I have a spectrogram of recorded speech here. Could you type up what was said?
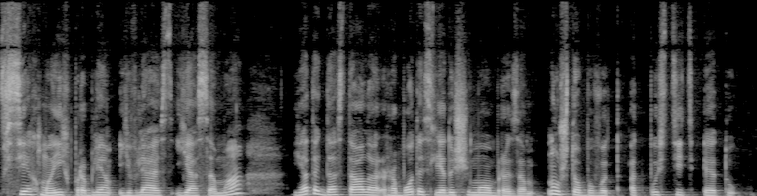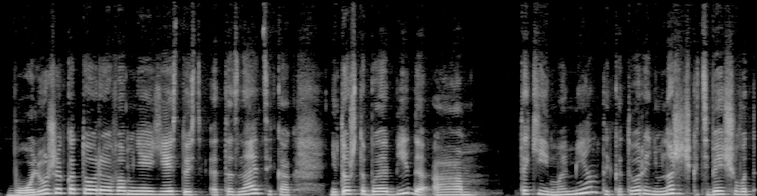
всех моих проблем являюсь я сама, я тогда стала работать следующим образом, ну, чтобы вот отпустить эту боль уже, которая во мне есть. То есть это, знаете, как не то чтобы обида, а такие моменты, которые немножечко тебя еще вот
